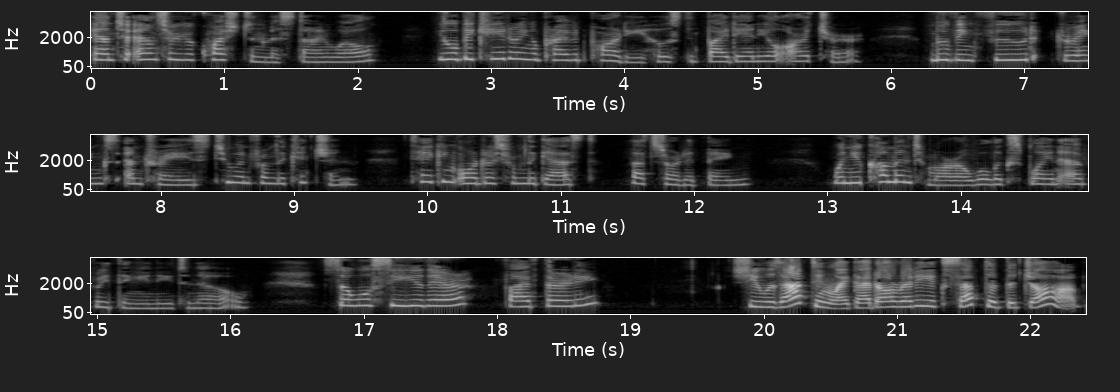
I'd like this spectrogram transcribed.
And to answer your question, Miss Steinwell, you will be catering a private party hosted by Daniel Archer, moving food, drinks, and trays to and from the kitchen, taking orders from the guest, that sort of thing. When you come in tomorrow, we'll explain everything you need to know. So we'll see you there, 5.30? She was acting like I'd already accepted the job.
